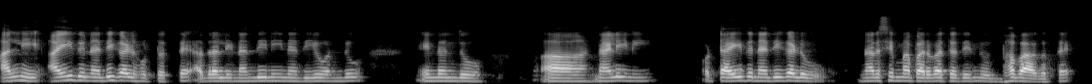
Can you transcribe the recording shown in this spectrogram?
ಅಲ್ಲಿ ಐದು ನದಿಗಳು ಹುಟ್ಟುತ್ತೆ. ಅದರಲ್ಲಿ ನಂದಿನಿ ನದಿಯು ಒಂದು, ಇನ್ನೊಂದು, ಆ, ನಳಿನಿ, ಒಟ್ಟು ಐದು ನದಿಗಳು ನರಸಿಂಹ ಪರ್ವತದಿಂದ ಉದ್ಭವ ಆಗುತ್ತೆ.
